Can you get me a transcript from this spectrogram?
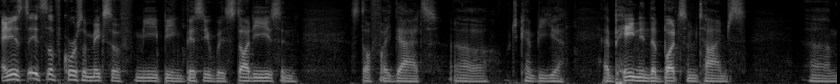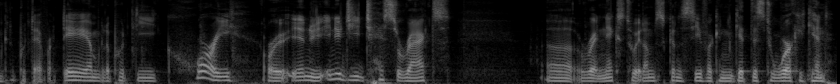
and it's it's of course a mix of me being busy with studies and stuff like that, uh, which can be a, a, pain in the butt sometimes. Uh, I'm gonna put that right there. I'm gonna put the quarry or energy, energy tesseract uh, right next to it. I'm just gonna see if I can get this to work again.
